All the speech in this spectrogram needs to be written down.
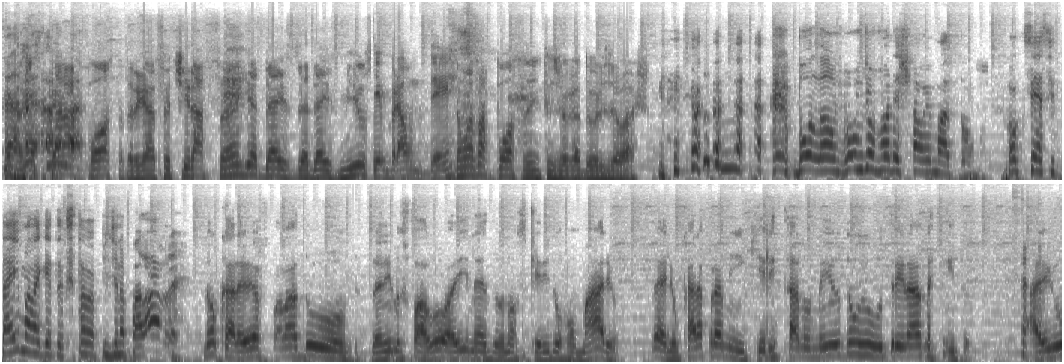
Acho que os caras apostam, tá ligado? Se eu tirar sangue é 10, é 10 mil. Quebrar um dente. São umas apostas entre os jogadores, eu acho. Bolão, onde eu vou deixar o hematoma? Qual que você ia citar aí, Malagueta, que você tava pedindo a palavra? Não, cara, eu ia falar do. Danilo falou aí, né? Do nosso querido Romário. Velho, um cara pra mim, que ele tá no meio do treinamento. Aí o,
